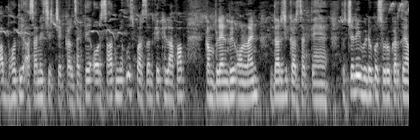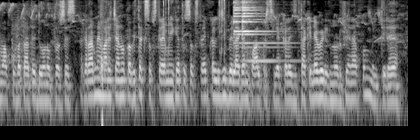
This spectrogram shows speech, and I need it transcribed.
आप बहुत ही आसानी से चेक कर सकते हैं और साथ में उस पर्सन के ख़िलाफ़ आप कंप्लेन भी ऑनलाइन दर्ज कर सकते हैं। तो चलिए वीडियो को शुरू करते हैं, हम आपको बताते हैं दोनों प्रोसेस। अगर आपने हमारे चैनल को अभी तक सब्सक्राइब नहीं किया तो सब्सक्राइब कर लीजिए बेलाइकन को ऑल पर सिलेक्ट कर लीजिए, ताकि नए वीडियो नोटिफिकेशन आपको मिलती रहे।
